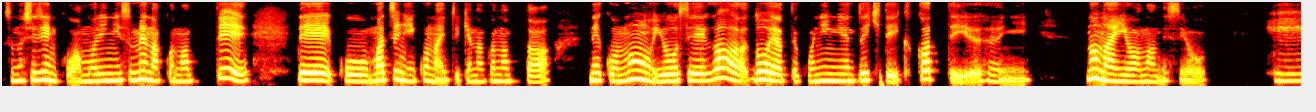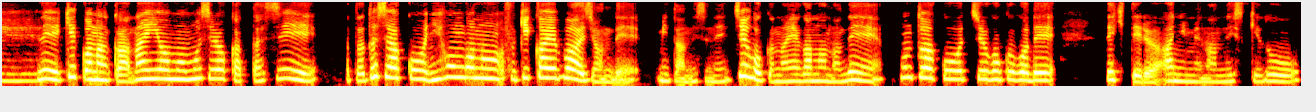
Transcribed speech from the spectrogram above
その主人公は森に住めなくなってでこう町に来ないといけなくなった猫の妖精がどうやってこう人間と生きていくかっていう風にの内容なんですよ。で結構なんか内容も面白かったしあと私はこう日本語の吹き替えバージョンで見たんですね中国の映画なので本当はこう中国語でできてるアニメなんですけど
